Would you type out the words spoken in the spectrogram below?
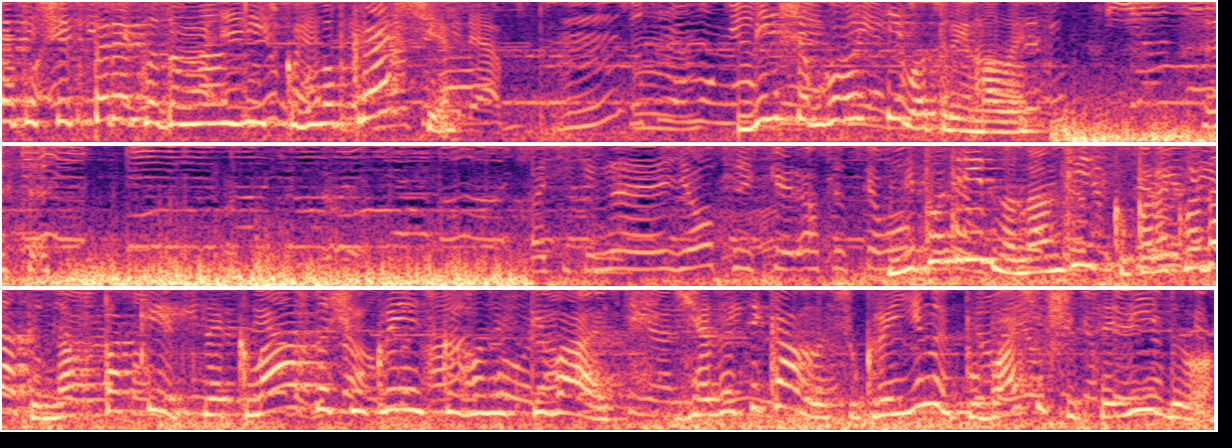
Думаєте, що з перекладом на англійську було б краще? Більше б голосів отримали. Не потрібно на англійську перекладати. Навпаки, це класно, що українською вони співають. Я зацікавилась Україною, побачивши це відео.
